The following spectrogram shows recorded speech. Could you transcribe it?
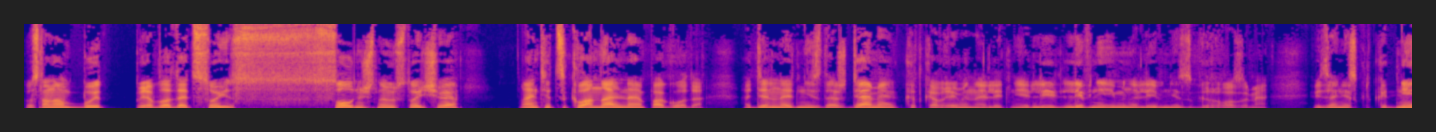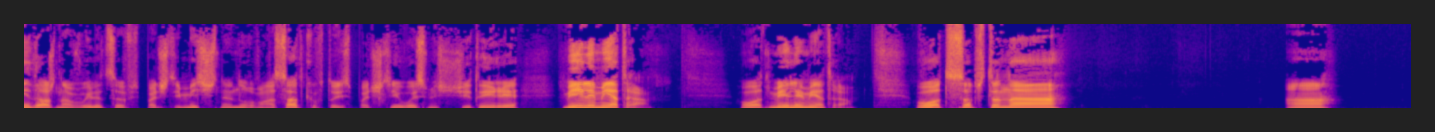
В основном будет преобладать сой... солнечная, устойчивая антициклональная погода. Отдельные дни с дождями, кратковременные летние ли... ливни, именно ливни с грозами ведь за несколько дней должна вылиться почти месячная норма осадков, то есть почти 84 миллиметра. Вот, миллиметра. Вот, собственно, а,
